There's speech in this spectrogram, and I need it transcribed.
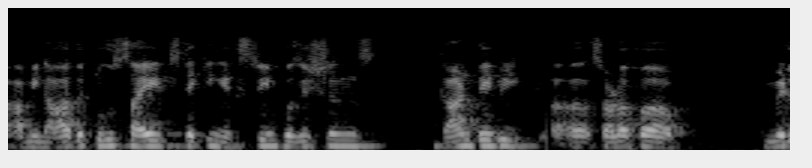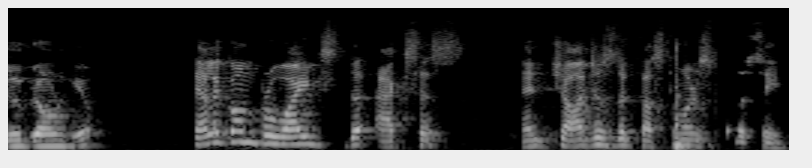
I mean, are the two sides taking extreme positions? Can't they be uh, sort of a middle ground here? Telecom provides the access and charges the customers for the same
